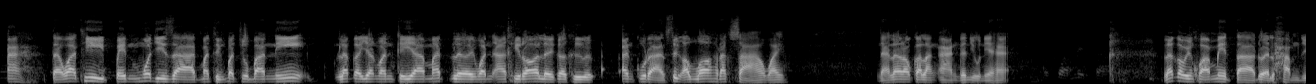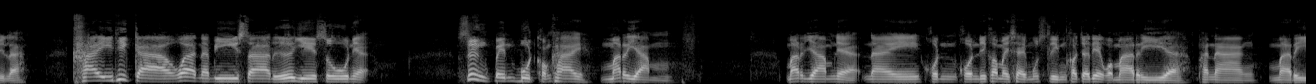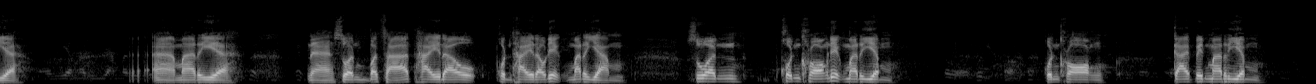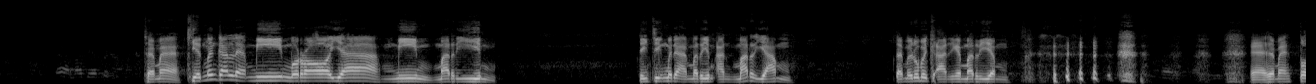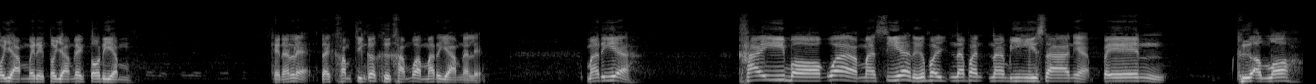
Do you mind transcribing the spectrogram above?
อะแต่ว่าที่เป็นมุจิซาตมาถึงปัจจุบันนี้ แล้วก็ยันวันกิยามัตเลยวันอาคิรอเลยก็คืออันกุราน ซึ่งอัลลอฮ์รักษาไว้นะแล้วเรากำลังอ่านกันอยู่เนี่ยฮะแล้วก็เป็นความเมตตาด้วยทำดีแล้วใครที่กล่าวว่านบีอีสาหรือเยซูเนี่ยซึ่งเป็นบุตรของใครมารยมมารยมเนี่ยในคนคนที่เขาไม่ใช่มุสลิมเขาจะเรียกว่ามาเรียพนางมาเรียอ่ามาเรีย นะส่วนภาษาไทยเราคนไทยเราเรียกมารยมส่วนคนครองเรียกมาเรียม คนครองกลายเป็นมาเรียมใช่ไหมเขียนเหมือนกันแหละ มีมรอยา มีมมารีม จริง ๆ ไม่ได้อ่านมารีมอ่านมารยมแต่ไม่รู้ไปอ่านยังไงมาเรียมใช่ไหมตัวยำไม่ได้ตัวยำเรียกตัวเรียมแค่นั้นแหละ แต่คำจริงก็คือคำว่ามารยามนั่นแหละมาเรีย ใครบอกว่ามาเซียหรือนพนบีอีสาเนี่ยเป็นคืออัลลอฮ์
